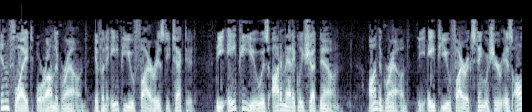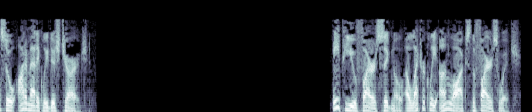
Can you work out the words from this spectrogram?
In flight or on the ground, if an APU fire is detected, the APU is automatically shut down. On the ground, the APU fire extinguisher is also automatically discharged. APU fire signal electrically unlocks the fire switch.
